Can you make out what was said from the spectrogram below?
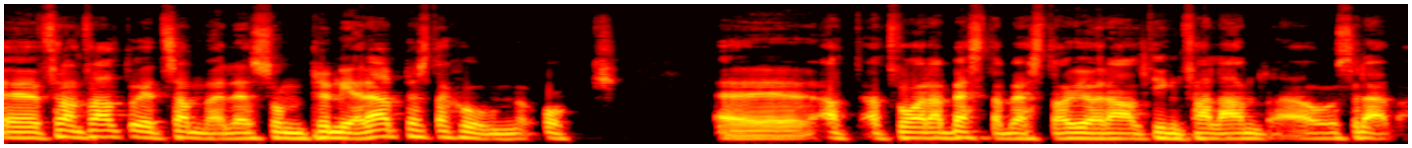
Eh, framförallt då i ett samhälle som premierar prestation och eh, att, att vara bästa bästa och göra allting för alla andra och sådär. Va?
